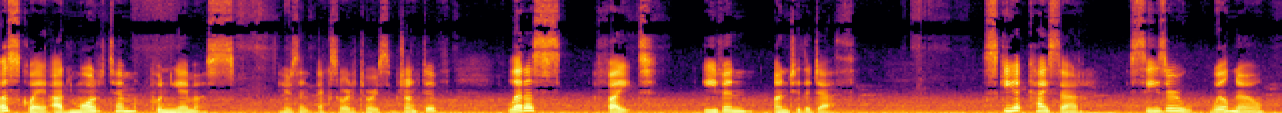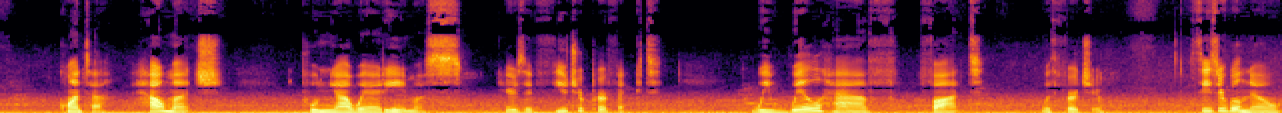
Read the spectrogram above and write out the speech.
Usque ad mortem puniemus. Here's an exhortatory subjunctive. Let us fight even unto the death. Sciat Caesar, Caesar will know, quanta, how much pugnaverimus. Here's a future perfect. We will have fought with virtue. Caesar will know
